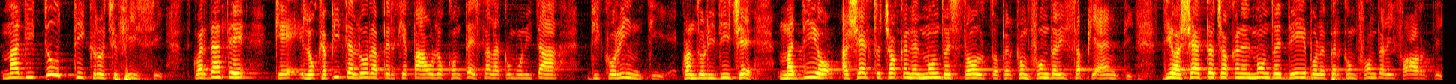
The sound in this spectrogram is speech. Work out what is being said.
ma di tutti i crocefissi. Guardate che lo capite allora perché Paolo contesta la comunità di Corinti quando gli dice ma Dio ha scelto ciò che nel mondo è stolto per confondere i sapienti, Dio ha scelto ciò che nel mondo è debole per confondere i forti,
